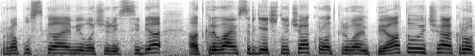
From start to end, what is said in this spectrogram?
пропускаем его через себя, открываем сердечную чакру, открываем пятую чакру,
